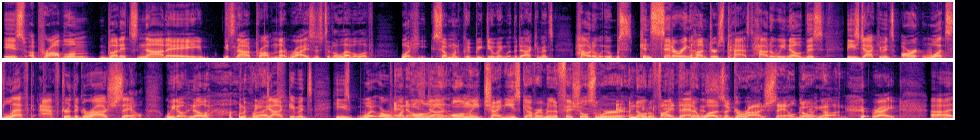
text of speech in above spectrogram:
is a problem, but it's not a it's not a problem that rises to the level of what he, someone could be doing with the documents. How do we, considering Hunter's past, how do we know this these documents aren't what's left after the garage sale? We don't know how many Right. documents he's what or what and he's only done. only Chinese government officials were notified that there was a garage sale going on. right. Uh,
